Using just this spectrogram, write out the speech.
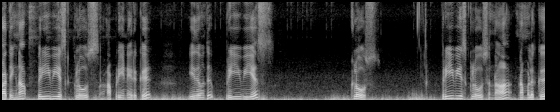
பார்த்திங்கன்னா ப்ரீவியஸ் க்ளோஸ் அப்படின்னு இருக்குது இது வந்து ப்ரீவியஸ் க்ளோஸ் ப்ரீவியஸ் க்ளோஸ்னால் நம்மளுக்கு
